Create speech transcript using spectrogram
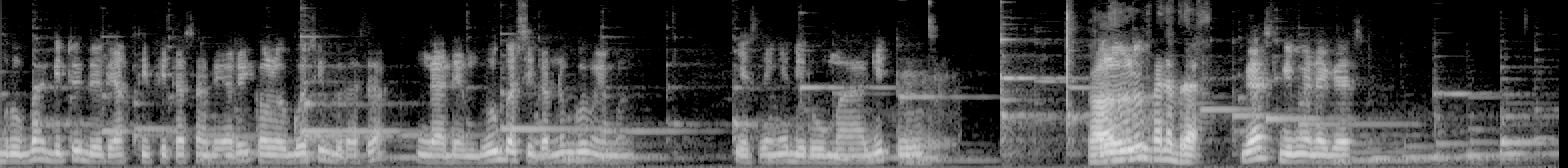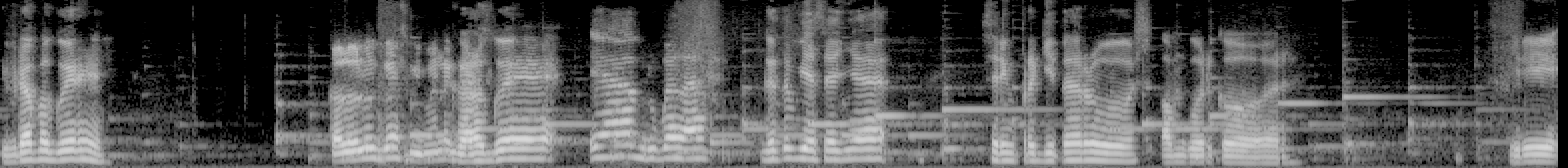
berubah gitu dari aktivitas sehari-hari? Kalau gue sih berasa nggak ada yang berubah sih karena gue memang ya seringnya di rumah gitu. Kalau Kalau lu? gimana, Bra? Gas gimana gas? Berapa gue nih? Kalau lu gas gimana Kalau gas? gue ya berubah lah. Gue tuh biasanya sering pergi terus, Om Kurkur. Jadi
